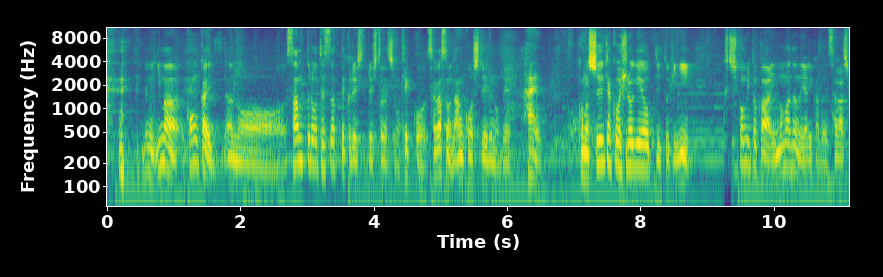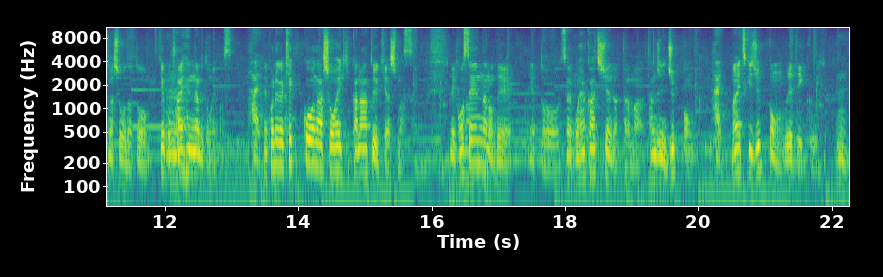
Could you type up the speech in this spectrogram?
でも今今回あのサンプルを手伝ってくれる人たちも結構探すの難航しているのではい。この集客を広げようっていう時に口コミとか今までのやり方で探しましょうだと結構大変になると思います、はい。でこれが結構な障壁かなという気がします。で5000円なので、えっと、それ580円だったらまあ単純に10本。はい。毎月10本売れていく、うん。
